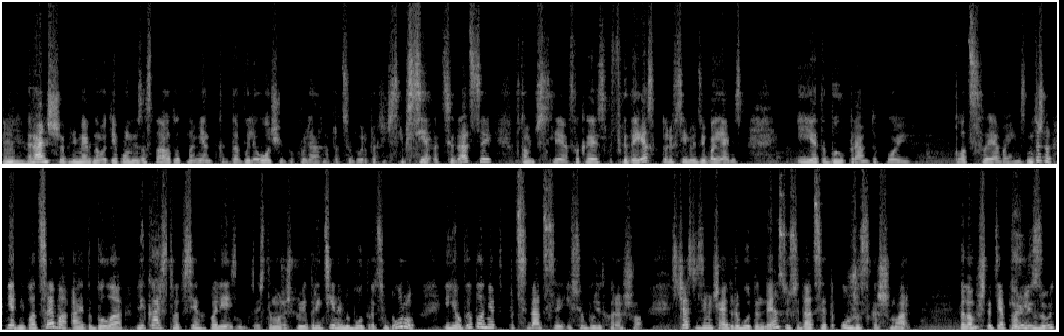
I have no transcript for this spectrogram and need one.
Mm-hmm. Раньше примерно, вот я помню, застала тот момент, когда были очень популярны процедуры, практически все под седацией, в том числе ФКС, ФГДС, которые все люди боялись. И это был прям такой плацебо. Я не, знаю. не то, что... Нет, не плацебо, а это было лекарство всех болезней. То есть ты можешь прийти на любую процедуру, ее выполнят под седацией, и все будет хорошо. Сейчас я замечаю другую тенденцию. Седация — это ужас, кошмар. потому что тебя парализует,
